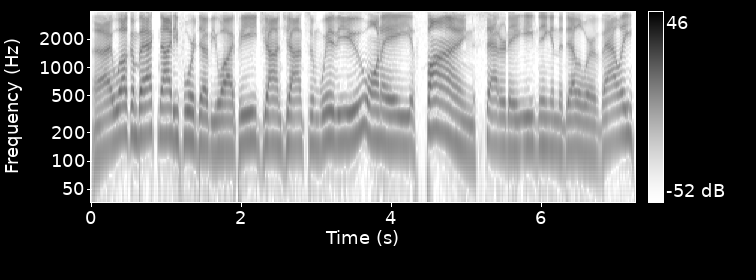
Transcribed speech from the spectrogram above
All right, welcome back. 94 WIP. John Johnson with you on a fine Saturday evening in the Delaware Valley.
